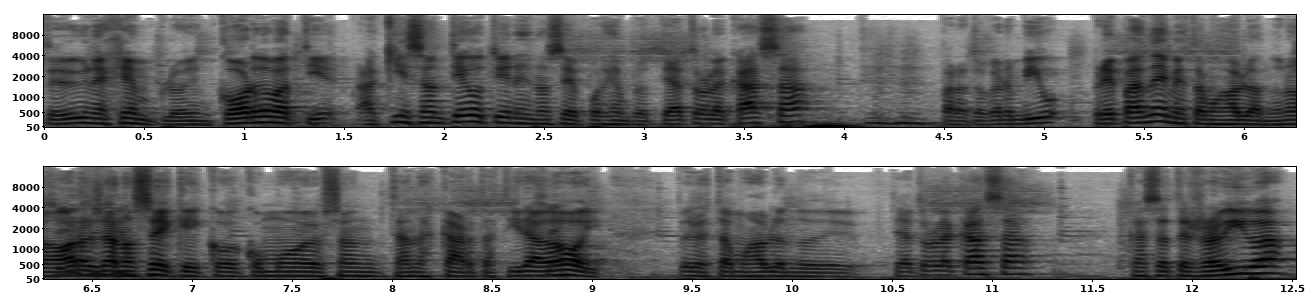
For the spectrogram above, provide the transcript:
te doy un ejemplo, en Córdoba, aquí en Santiago tienes, no sé, por ejemplo, Teatro La Casa para tocar en vivo. Prepandemia estamos hablando, ¿no? Sí, Ahora sí, ya no sé qué, cómo son, están las cartas tiradas hoy, pero estamos hablando de Teatro La Casa, Casa Terra Viva.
